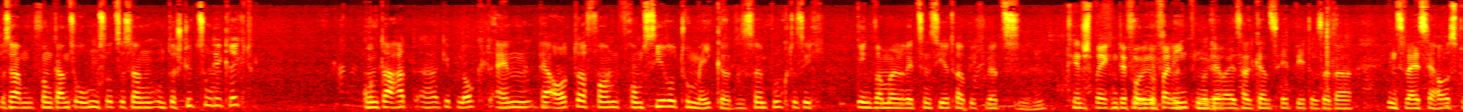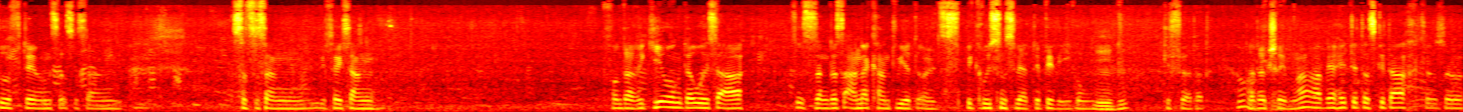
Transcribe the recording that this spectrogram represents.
Also haben von ganz oben sozusagen Unterstützung gekriegt. Und da hat äh, geblockt ein, der Autor von From Zero to Maker. Das ist ein Buch, das ich irgendwann mal rezensiert habe. Ich werde die entsprechende Folge Ja, verlinken. Und ja. der war jetzt halt ganz happy, dass er da ins Weiße Haus durfte und sozusagen, sozusagen, wie soll ich sagen, von der Regierung der USA sozusagen das anerkannt wird als begrüßenswerte Bewegung Mhm. gefördert. Da hat er geschrieben, ah, wer hätte das gedacht? Also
